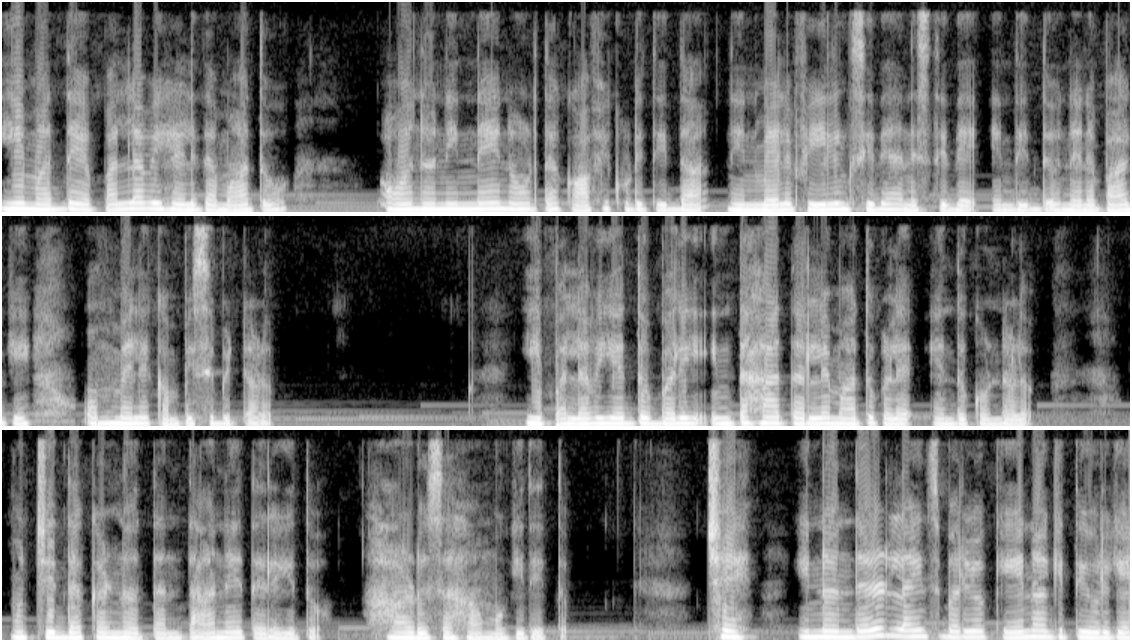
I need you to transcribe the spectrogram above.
ಈ ಮಧ್ಯೆ ಪಲ್ಲವಿ ಹೇಳಿದ ಮಾತು, ಅವನು ನಿನ್ನೆ ನೋಡ್ತಾ ಕಾಫಿ ಕುಡಿತಿದ್ದ ನಿನ್ನ ಮೇಲೆ ಫೀಲಿಂಗ್ಸ್ ಇದೆ ಅನಿಸ್ತಿದೆ ಎಂದಿದ್ದು ನೆನಪಾಗಿ ಒಮ್ಮೆಲೆ ಕಂಪಿಸಿಬಿಟ್ಟಳು ಈ ಪಲ್ಲವಿ ಎದ್ದು ಬರೀ ಇಂತಹ ತರಲೆ ಮಾತುಗಳೇ ಎಂದುಕೊಂಡಳು. ಮುಚ್ಚಿದ್ದ ಕಣ್ಣು ತಾನೇ ತೆರೆಯಿತು. ಹಾಡು ಸಹ ಮುಗಿದಿತ್ತು. ಛೇ, ಇನ್ನೊಂದೆರಡು ಲೈನ್ಸ್ ಬರೆಯೋಕೆ ಏನಾಗಿತ್ತು ಇವರಿಗೆ?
